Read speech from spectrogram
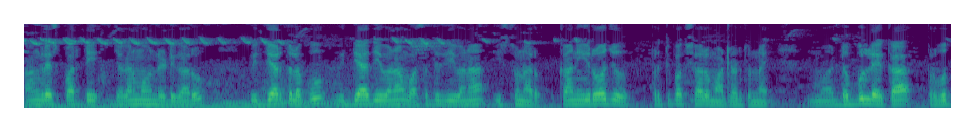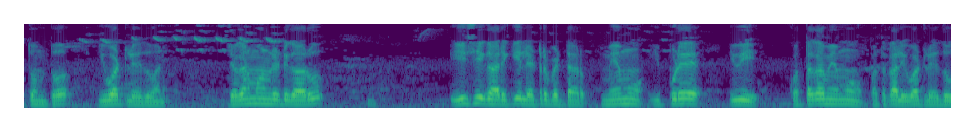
కాంగ్రెస్ పార్టీ జగన్మోహన్ రెడ్డి గారు విద్యార్థులకు విద్యా దీవెన వసతి దీవెన ఇస్తున్నారు. కానీ ఈరోజు ప్రతిపక్షాలు మాట్లాడుతున్నాయి. డబ్బులు లేక ప్రభుత్వంతో ఇవ్వట్లేదు అని. జగన్మోహన్ రెడ్డి గారు ఈసీ గారికి లెటర్ పెట్టారు. మేము ఇప్పుడే ఇవి కొత్తగా మేము పథకాలు ఇవ్వట్లేదు.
